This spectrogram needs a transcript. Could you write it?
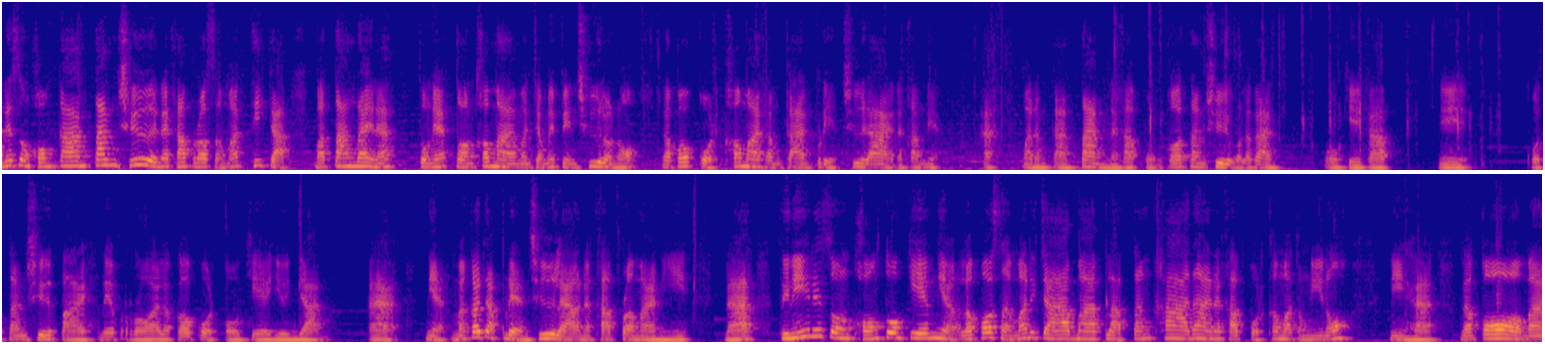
ในส่วนของการตั้งชื่อนะครับเราสามารถที่จะมาตั้งได้นะ ตรงนี้ตอนเข้ามามันจะไม่เป็นชื่อแล้วเนาะแล้วก็กดเข้ามาทำการเปลี่ยนชื่อได้นะครับเนี่ยมาทำการตั้งนะครับ ผมก็ตั้งชื่อก่อนแล้วกันโอเคครับ นี่กดตั้งชื่อไปเรียบร้อย แล้วก็กดโอเคยืนยันอ่าเนี่ยมันก็จะเปลี่ยนชื่อแล้วนะครับ ประมาณนี้ นะทีนี้ในส่วนของตัวเกมเนี่ยเราก็สามารถที่จะมาปรับตั้งค่าได้นะครับ กดเข้ามาตรงนี้เนาะนี่ฮะแล้วก็มา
